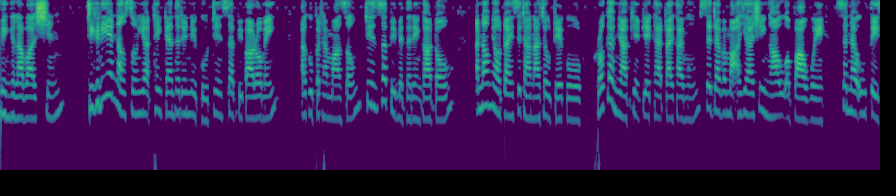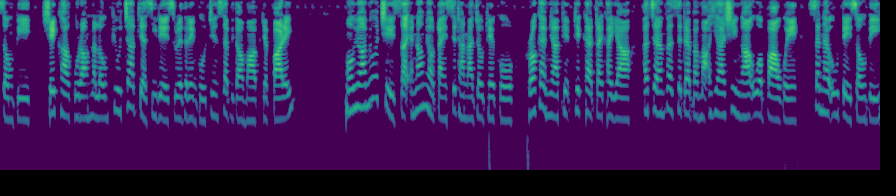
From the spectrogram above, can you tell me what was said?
မင်္ဂလာပါရှင်ဒီကနေ့ရဲ့နောက်ဆုံးရထိတ်တန့်သတင်းတွေကိုတင်ဆက်ပေးပါတော့မယ်အခုပထမဆုံးတင်ဆက်ပေးမယ့်သတင်းကတော့အနောက်မြောက်တိုင်းစစ်ဌာနချုပ်တဲကိုရော့ကက်များဖြင့်ပြစ်ခတ်တိုက်ခိုက်မှုစစ်တပ်ဗမာအရာရှိ9ဦးအပါအဝင်12ဦးသေဆုံးပြီးရိတ်ခါကူတောင်နှလုံးပြိုကျပျက်စီးတဲ့ဆိုတဲ့သတင်းကိုတင်ဆက်ပြီးတော့မှာဖြစ်ပါတယ်မုံရွာမြို့ခြေဆိုင်အနောက်မြောက်တိုင်းစစ်ဌာနချုပ်တဲကိုရော့ကက်များဖြင့်ပြစ်ခတ်တိုက်ခိုက်ရာအကြံဖက်စစ်တပ်ဗမာအရာရှိ9ဦးအပါအဝင်12ဦးသေဆုံးပြီး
